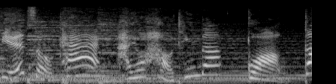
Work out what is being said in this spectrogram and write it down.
别走开，还有好听的广告。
